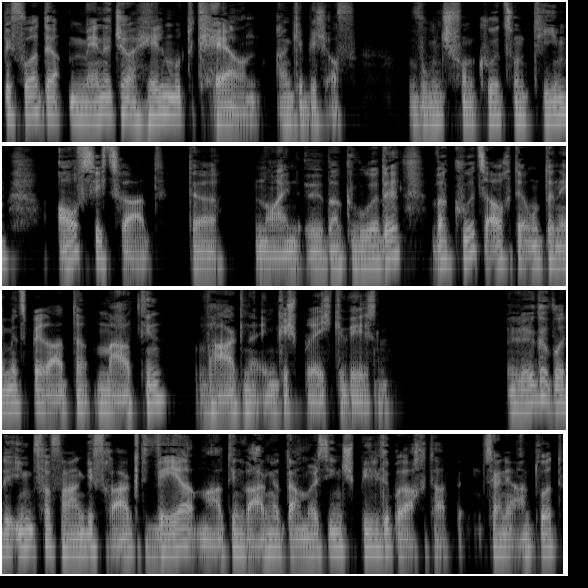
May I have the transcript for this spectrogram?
Bevor der Manager Helmut Kern angeblich auf Wunsch von Kurz und Team Aufsichtsrat der neuen ÖBAG wurde, war Kurz auch der Unternehmensberater Martin Wagner im Gespräch gewesen. Löger wurde im Verfahren gefragt, wer Martin Wagner damals ins Spiel gebracht hatte. Seine Antwort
